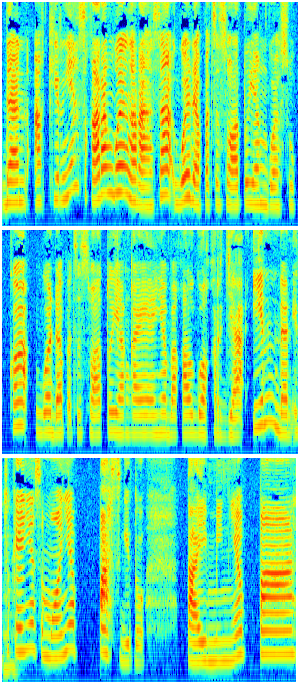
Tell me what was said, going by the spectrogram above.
dan akhirnya sekarang gue ngerasa gue dapat sesuatu yang gue suka gue dapat sesuatu yang kayaknya bakal gue kerjain dan itu Hmm. kayaknya semuanya pas gitu timingnya pas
